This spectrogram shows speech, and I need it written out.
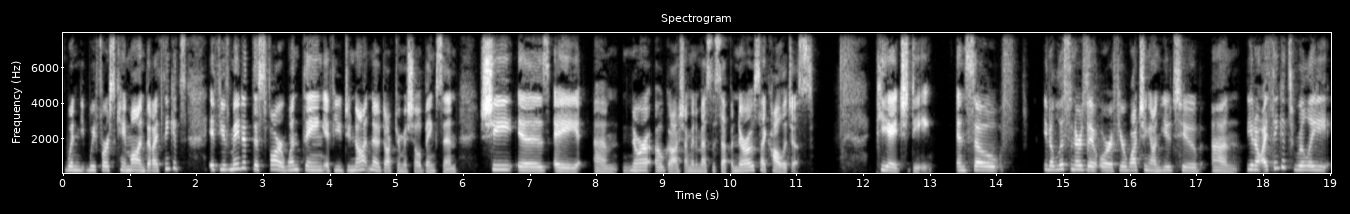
when we first came on, but I think it's if you've made it this far, one thing, if you do not know Dr. Michelle Bengtson, she is a um, neuro, oh gosh, I'm going to mess this up, a neuropsychologist, PhD. And so, you know, listeners, or if you're watching on YouTube, um, you know, I think it's really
